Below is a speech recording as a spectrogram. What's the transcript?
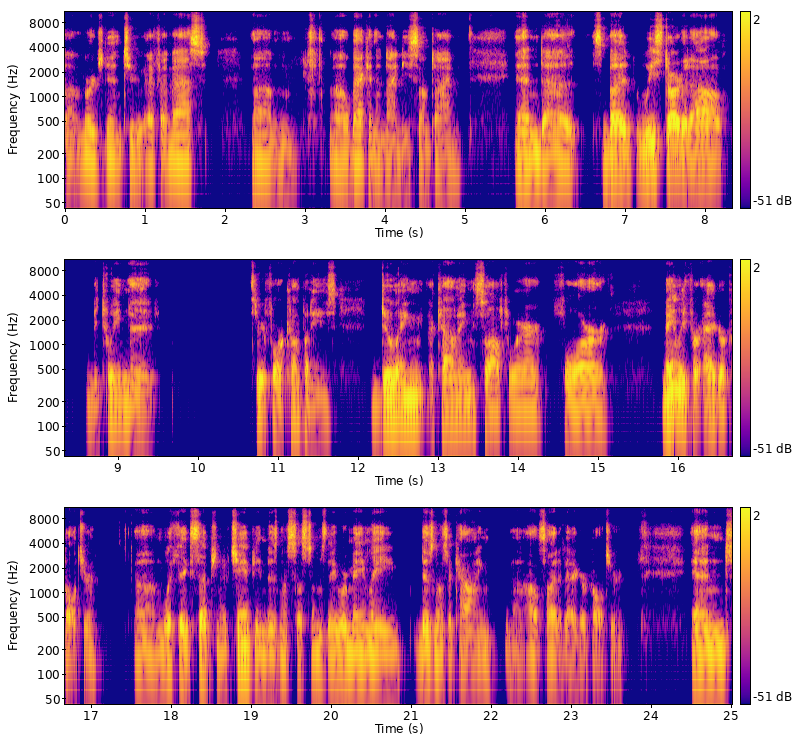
uh, merged into FMS um, back in the 90s sometime. And uh, but we started out between the three or four companies doing accounting software for mainly for agriculture, um, with the exception of Champion Business Systems. They were mainly business accounting uh, outside of agriculture. And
